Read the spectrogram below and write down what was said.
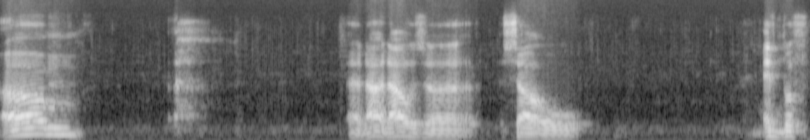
Um, uh, that that was uh so. It's bef-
